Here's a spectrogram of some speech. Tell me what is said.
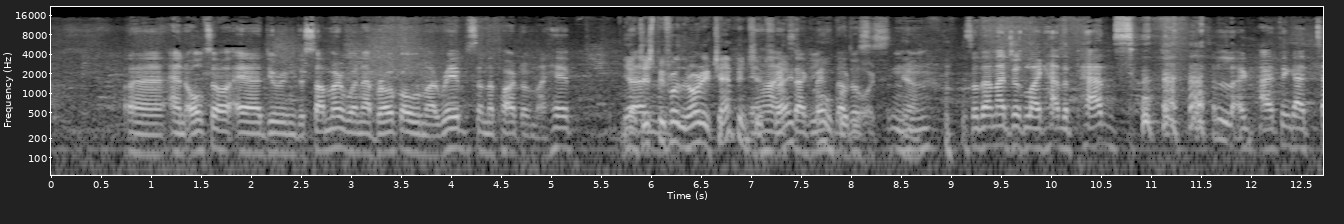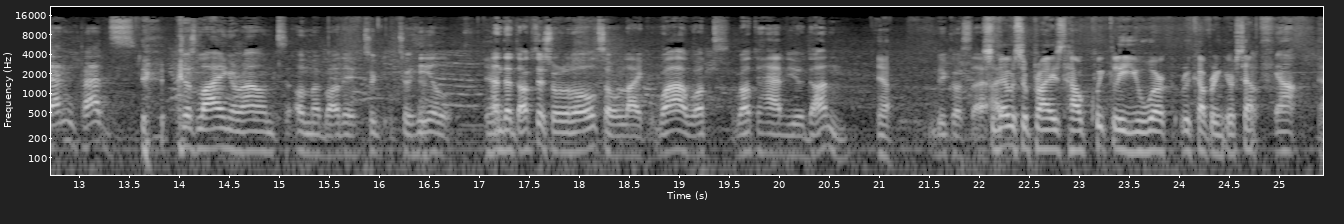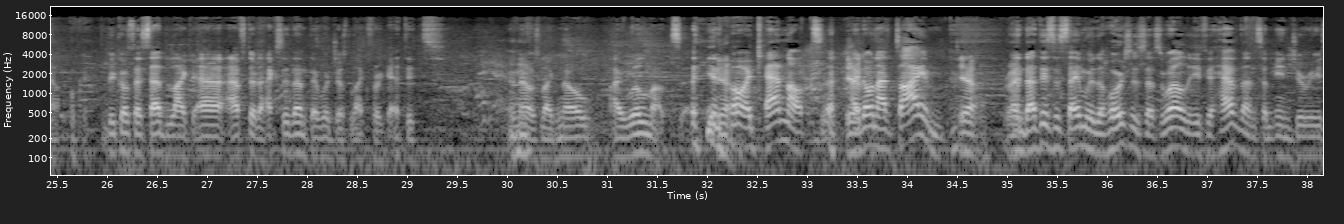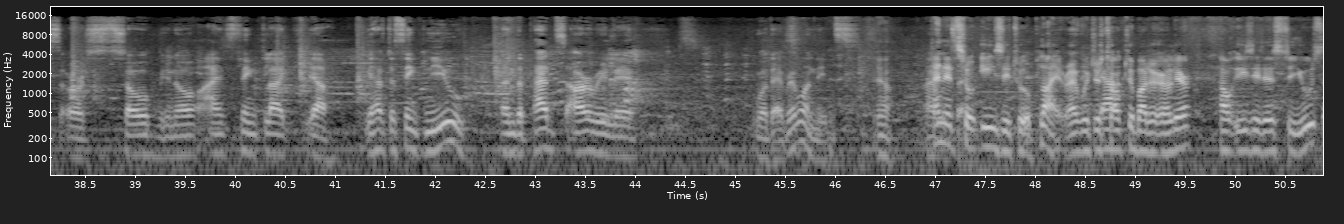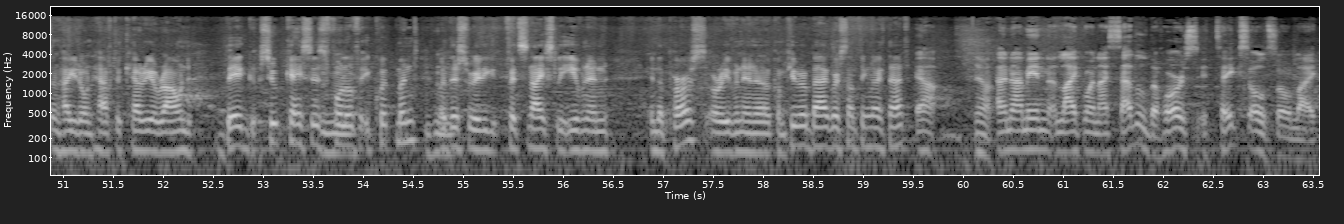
Uh, and also uh, during the summer when I broke all my ribs and a part of my hip. Yeah, then- just before the Nordic Championships, yeah, right? exactly. Oh, good was- lord. Yeah. mhm. so then I just like had the pads, like I think I had ten pads just lying around on my body to, to heal. Yeah. And the doctors were also like, "Wow, what what have you done?" Yeah. Because I, So they were surprised how quickly you were recovering yourself. yeah, Yeah. Okay. because I said like uh, after the accident they were just like forget it, and I was like, "No, I will not. you Yeah. know, I cannot. Yeah. I don't have time." Yeah. Right. And that is the same with the horses as well. If you have done some injuries or so, you know, I think like yeah, you have to think new, and the pads are really what everyone needs. Yeah. I and it's say. so easy to apply, right? We just Yeah. talked about it earlier, how easy it is to use and how you don't have to carry around big suitcases Mm-hmm. full of equipment. But this really fits nicely even in, in the purse or even in a computer bag or something like that. Yeah. Yeah. And I mean, like when I saddle the horse, it takes also like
